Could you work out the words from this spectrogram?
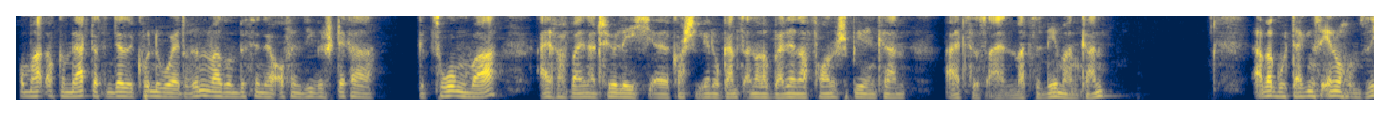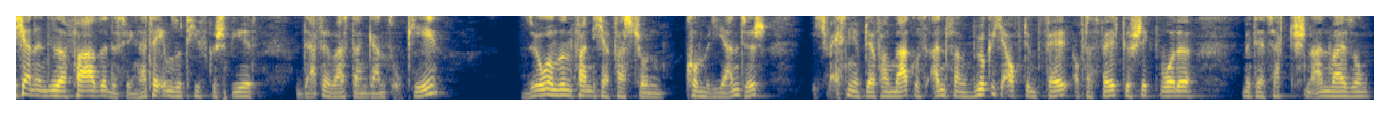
und man hat auch gemerkt, dass in der Sekunde, wo er drin war, so ein bisschen der offensive Stecker gezogen war. Einfach weil natürlich äh, Kosciello ganz andere Bälle nach vorne spielen kann, als das ein Matze Lehmann kann. Aber gut, da ging es eher noch um Sichern in dieser Phase, deswegen hat er eben so tief gespielt. Und dafür war es dann ganz okay. Sörensen fand ich ja fast schon komödiantisch. Ich weiß nicht, ob der von Markus Anfang wirklich auf dem Feld, auf das Feld geschickt wurde mit der taktischen Anweisung,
